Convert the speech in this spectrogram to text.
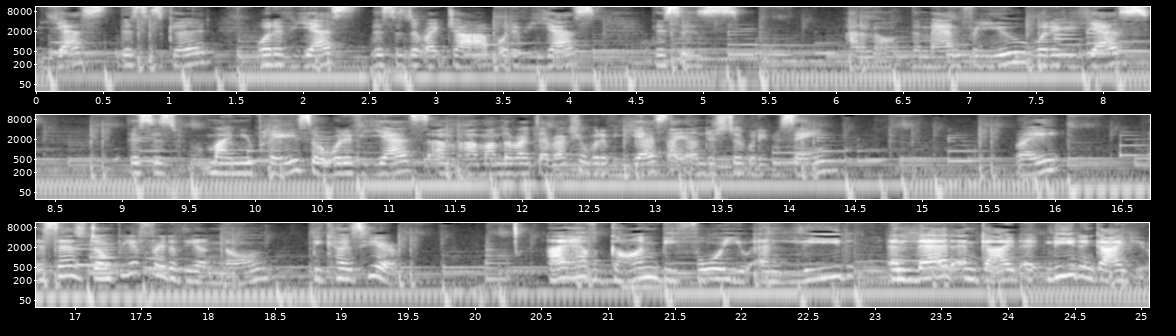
yes, this is good? What if yes, this is the right job? What if yes, this is, I don't know, the man for you? What if yes, this is my new place? Or what if, yes, I'm, I'm on the right direction? What if, yes, I understood what he was saying? Right? It says, don't be afraid of the unknown because here, I have gone before you and lead and led and guide, lead and guide you.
